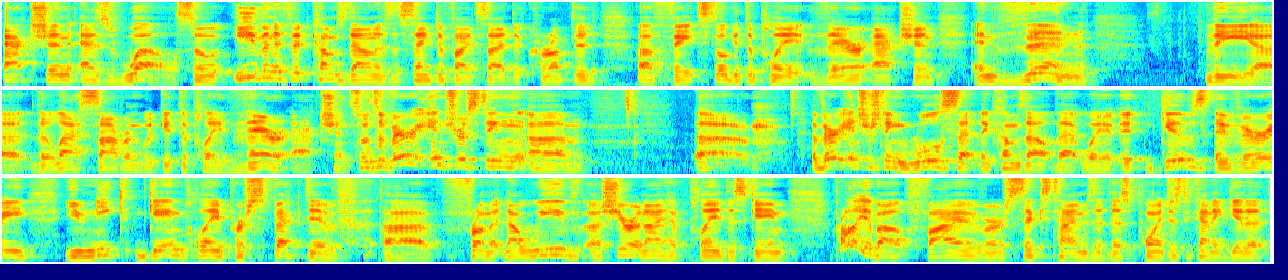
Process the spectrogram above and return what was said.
action as well. So even if it comes down as a sanctified side, the corrupted uh, fate still get to play their action, and then the uh, the last sovereign would get to play their action. So it's a very interesting. Um, uh, a very interesting rule set that comes out that way. It gives a very unique gameplay perspective uh, from it. Now, we've, uh, Shira and I have played this game probably about five or six times at this point just to kind of get a,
